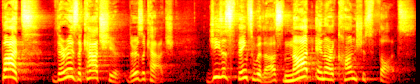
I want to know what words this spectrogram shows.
But there is a catch here. There is a catch. Jesus thinks with us not in our conscious thoughts,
